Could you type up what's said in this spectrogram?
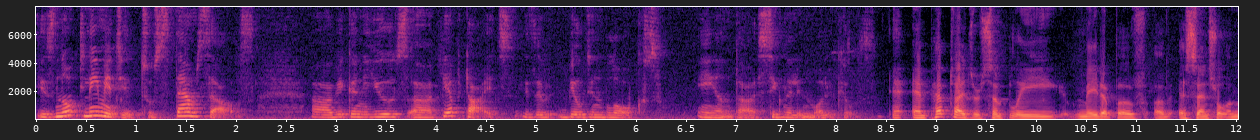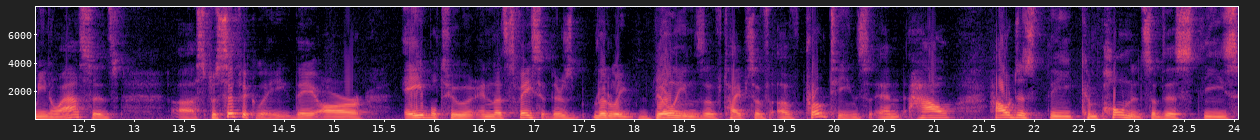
is not limited to stem cells. Uh, we can use peptides as building blocks and signaling molecules. And, peptides are simply made up of, of essential amino acids. Uh, specifically, they are able to, and let's face it, there's literally billions of types of, of proteins. And how, how does the components of this, these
